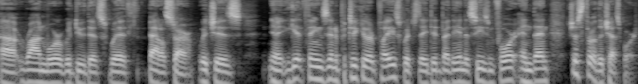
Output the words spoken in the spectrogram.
uh, Ron Moore would do this with Battlestar, which is you know you get things in a particular place, which they did by the end of season four, and then just throw the chessboard.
